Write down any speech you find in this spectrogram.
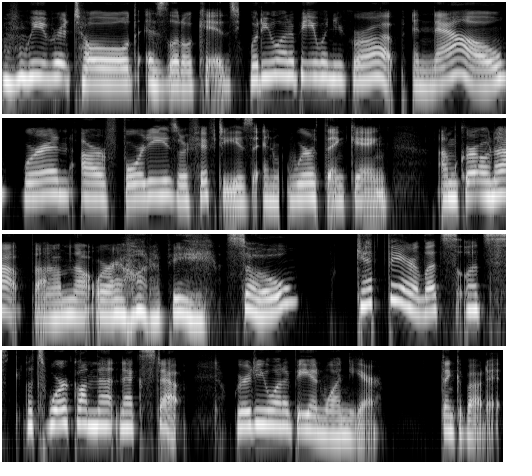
we were told as little kids, what do you want to be when you grow up? And now we're in our 40s or 50s and we're thinking, I'm grown up, I'm not where I want to be. So, get there. Let's let's let's work on that next step. Where do you want to be in 1 year? Think about it.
